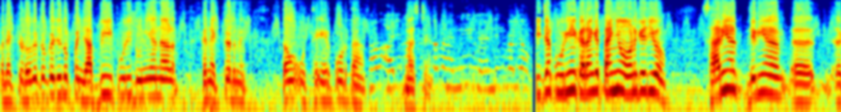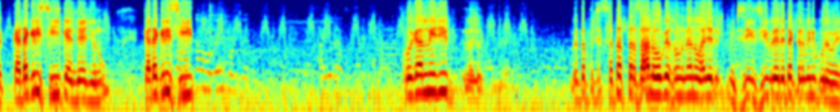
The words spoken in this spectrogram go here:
ਕਨੈਕਟਡ ਹੋਵੇ ਕਿਉਂਕਿ ਜਦੋਂ ਪੰਜਾਬੀ ਪੂਰੀ ਦੁਨੀਆ ਨਾਲ ਕਨੈਕਟਡ ਨੇ ਤਾਂ ਉੱਥੇ 에ਅਰਪੋਰਟ ਤਾਂ ਮਸਟ ਹੈ। ਚੀਜ਼ਾਂ ਪੂਰੀਆਂ ਕਰਾਂਗੇ ਤਾਂ ਹੀ ਆਉਣਗੇ ਜੀ ਉਹ। ਸਾਰੀਆਂ ਜਿਹੜੀਆਂ ਕੈਟਾਗਰੀ ਸੀ ਕਹਿੰਦੇ ਆ ਜੀ ਉਹਨੂੰ। ਕੈਟਾਗਰੀ ਸੀ ਕੋਈ ਗੱਲ ਨਹੀਂ ਜੀ ਅਹ, ਇਹ ਤਾਂ 77 ਸਾਲ ਹੋ ਗਏ ਸੁਣਦੇ ਨੂੰ ਹਜੇ ਸੀ- ਸੀਵਰੇਜ ਦੇ ਢੱਕਣ ਵੀ ਨਹੀਂ ਪੂਰੇ ਹੋਏ।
